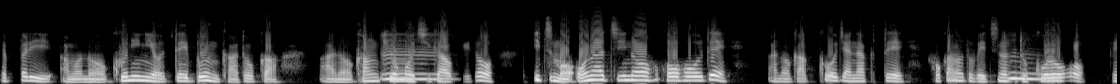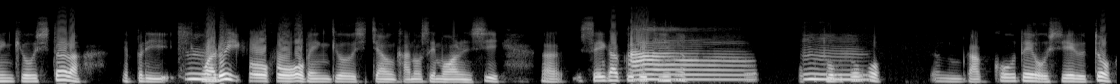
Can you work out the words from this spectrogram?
やっぱりあの国によって文化とかあの環境も違うけど、いつも同じの方法であの学校じゃなくて他のと別のところを勉強したら、やっぱりうん。悪い方法を勉強しちゃう可能性もあるし、あ性学的なことを、うん、学校で教えると、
